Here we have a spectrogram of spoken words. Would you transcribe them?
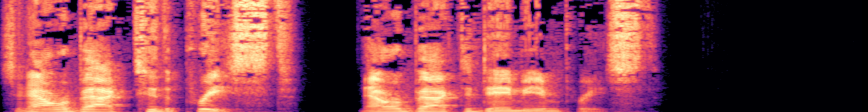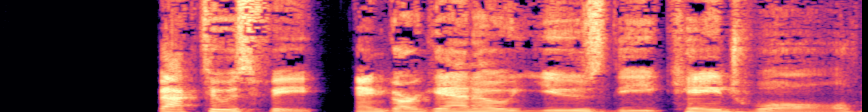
So now we're back to the priest. Now we're back to Damian Priest. Back to his feet, and Gargano used the cage wall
